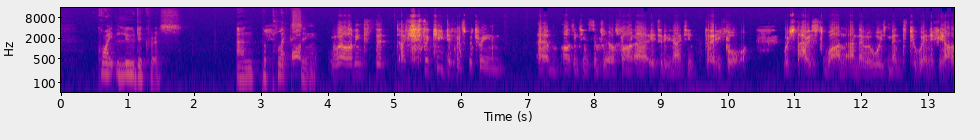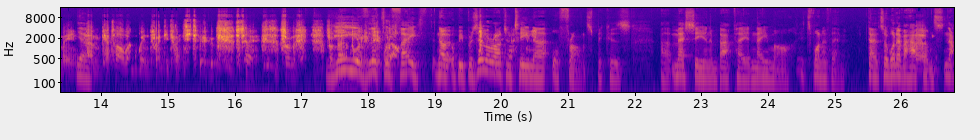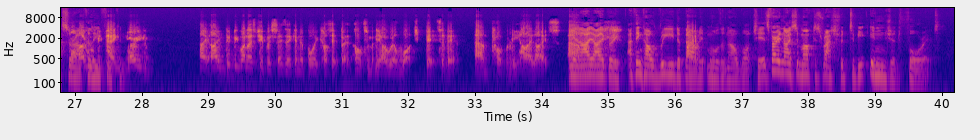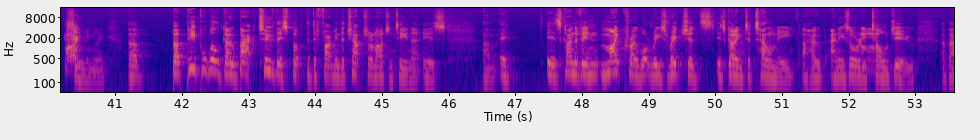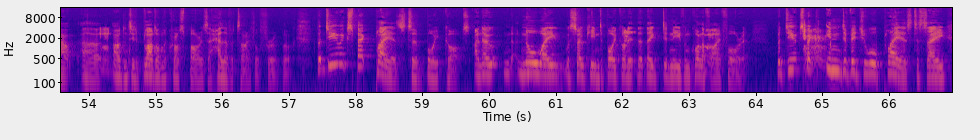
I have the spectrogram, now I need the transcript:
quite ludicrous and perplexing. Um, well, I mean, the, the key difference between um, Argentina 78 or uh, Italy 1934, which the hosts won, and they were always meant to win, if you know what I mean. Yeah. Um, Qatar won't win 2022. so, from, from Ye of, of little well, faith. No, it'll be Brazil or Argentina or France because uh, Messi and Mbappe and Neymar, it's one of them. So whatever um, happens, um, Nasser Al Khelaifi. Can... I, am going to be one of those people who says they're going to boycott it, but ultimately I will watch bits of it, um, probably highlights. Um, yeah, I, I, agree. I think I'll read about it more than I'll watch it. It's very nice of Marcus Rashford to be injured for it, right. seemingly. Uh, but people will go back to this book. The defi- I mean, the chapter on Argentina is um, it is kind of in micro what Reese Richards is going to tell me. I hope, and he's already mm. told you about uh, mm. Argentina. Blood on the Crossbar is a hell of a title for a book. But do you expect players to boycott? I know Norway was so keen to boycott it that they didn't even qualify mm. for it. But do you expect mm. individual players to say,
